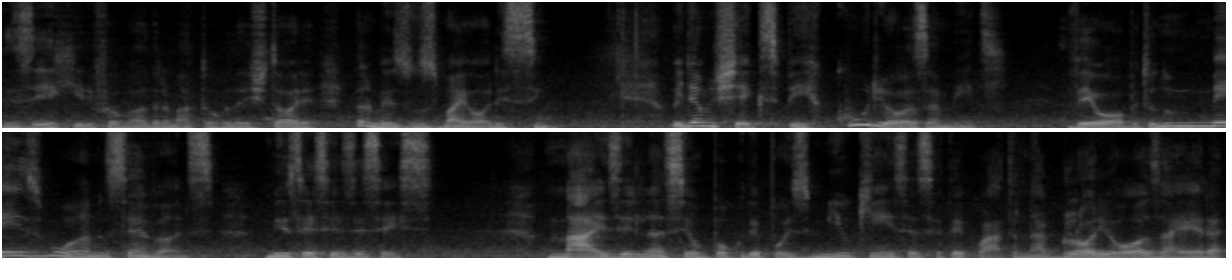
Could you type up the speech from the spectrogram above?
dizer que ele foi o maior dramaturgo da história, pelo menos um dos maiores, sim. William Shakespeare, curiosamente, veio óbito no mesmo ano de Cervantes, 1616. Mas ele nasceu um pouco depois, 1564, na gloriosa era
